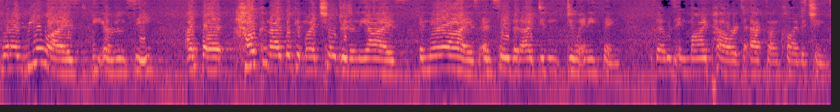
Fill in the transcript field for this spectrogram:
when I realized the urgency, I thought, how can I look at my children in the eyes, in their eyes, and say that I didn't do anything that was in my power to act on climate change?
